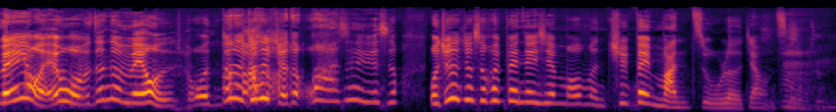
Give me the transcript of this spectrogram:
没有哎、欸，我真的没有，我真的就是觉得哇，这个时候我觉得就是会被那些 moment 去被满足了这样子，嗯、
